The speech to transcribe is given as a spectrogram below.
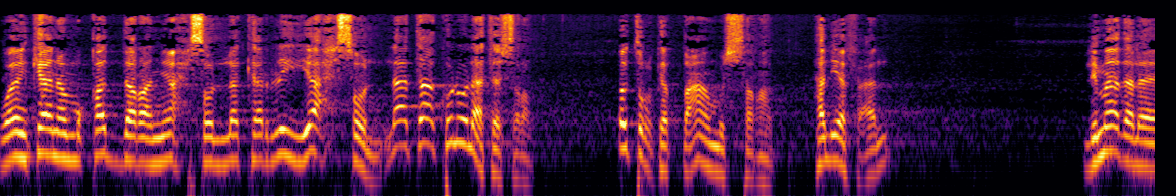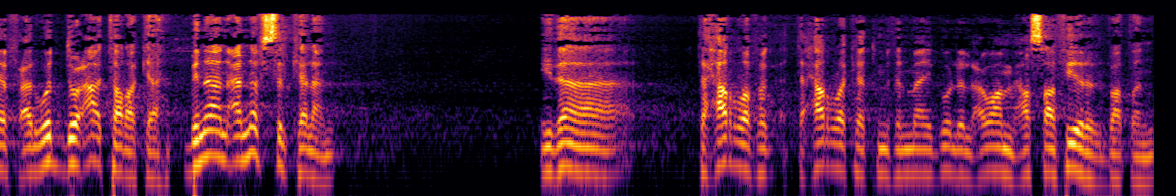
وإن كان مقدرا يحصل لك الري يحصل. لا تأكل ولا تشرب. اترك الطعام والشراب. هل يفعل؟ لماذا لا يفعل؟ والدعاء تركه. بناء على نفس الكلام. إذا تحرك تحركت مثل ما يقول العوام عصافير البطن.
